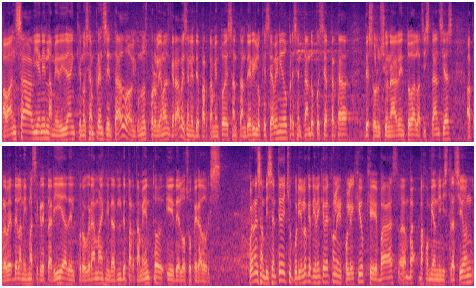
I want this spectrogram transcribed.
avanza bien en la medida en que no se han presentado algunos problemas graves en el departamento de Santander y lo que se ha venido presentando pues se ha tratado de solucionar en todas las instancias a través de la misma Secretaría, del programa general del departamento y de los operadores. Bueno, en San Vicente de Chucurí, lo que tiene que ver con el colegio que va bajo mi administración,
